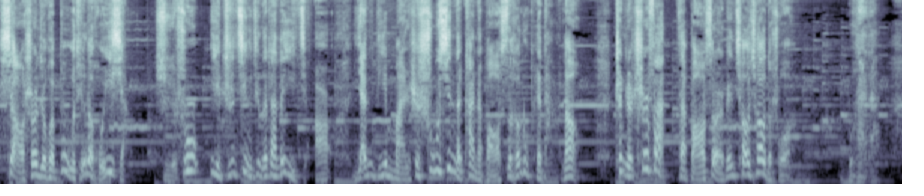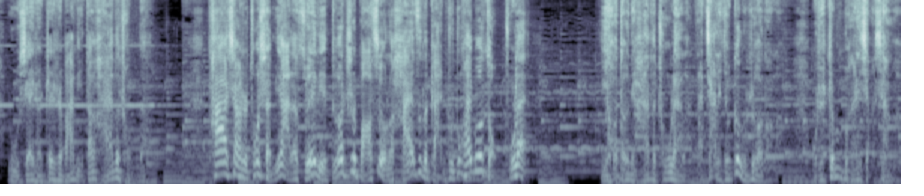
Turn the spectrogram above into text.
笑声就会不停的回响。许叔一直静静地站在一角，眼底满是舒心地看着宝四和陆佩打闹，趁着吃饭，在宝四耳边悄悄地说：“陆太太，陆先生真是把你当孩子宠的。”他像是从沈明雅的嘴里得知宝四有了孩子的感触中还没有走出来。以后等你孩子出来了，那家里就更热闹了。我是真不敢想象啊，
